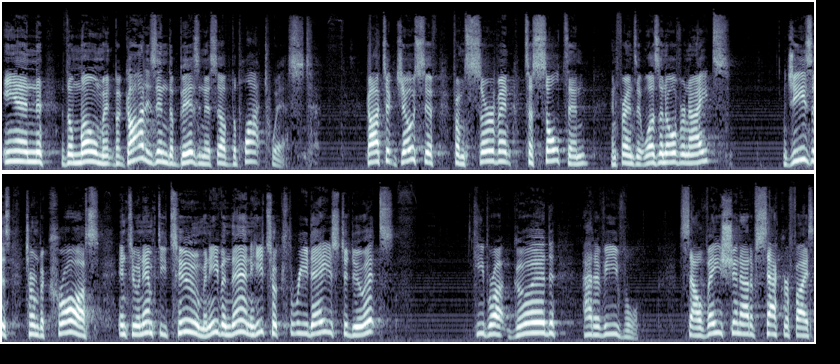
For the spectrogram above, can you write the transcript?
in the moment, but God is in the business of the plot twist. God took Joseph from servant to sultan, and friends, it wasn't overnight. Jesus turned a cross into an empty tomb, and even then, he took three days to do it. He brought good out of evil, salvation out of sacrifice,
